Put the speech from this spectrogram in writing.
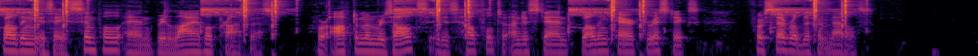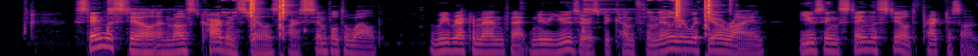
Welding is a simple and reliable process. For optimum results, it is helpful to understand welding characteristics for several different metals. Stainless steel and most carbon steels are simple to weld. We recommend that new users become familiar with the Orion using stainless steel to practice on.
